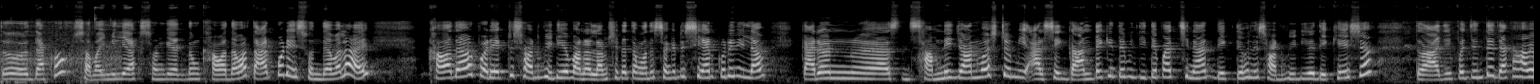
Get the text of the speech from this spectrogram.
তো দেখো সবাই মিলে একসঙ্গে একদম খাওয়া দাওয়া। তারপরে সন্ধ্যাবেলায় খাওয়া দাওয়ার পরে একটু শর্ট ভিডিও বানালাম, সেটা তোমাদের সঙ্গে একটু শেয়ার করে নিলাম। কারণ সামনে জন্মাষ্টমী আর সেই গানটা কিন্তু আমি দিতে পারছি না। দেখতে হলে শর্ট ভিডিও দেখে এসো। তো আজ এই পর্যন্ত দেখা হবে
